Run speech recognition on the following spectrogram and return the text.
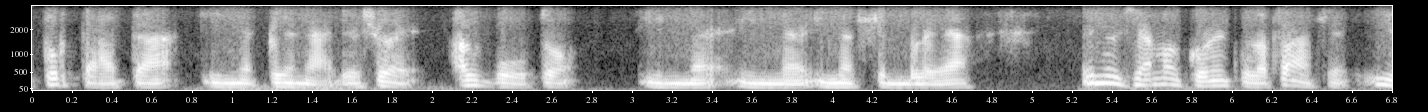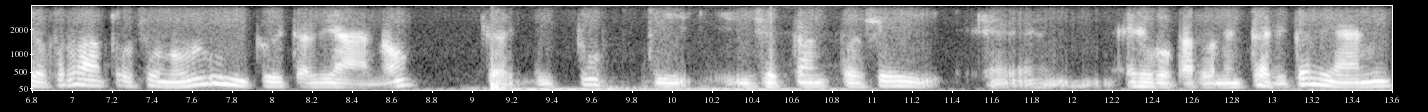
portata in plenaria, cioè al voto in, in, in, assemblea. E noi siamo ancora in quella fase. Io fra l'altro sono l'unico italiano, cioè di tutti i 76 eh, europarlamentari italiani,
